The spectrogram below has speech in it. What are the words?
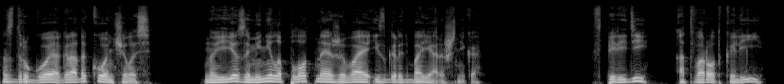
С другой ограда кончилась, но ее заменила плотная живая изгородь боярышника. Впереди, от ворот колеи,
